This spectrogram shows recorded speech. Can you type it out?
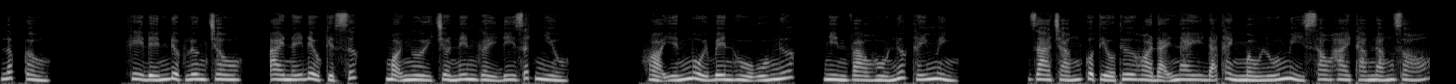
lấp cầu. Khi đến được Lương Châu, ai nấy đều kiệt sức, mọi người trở nên gầy đi rất nhiều. Hỏa Yến ngồi bên hồ uống nước, nhìn vào hồ nước thấy mình. Da trắng của tiểu thư Hòa Đại nay đã thành màu lúa mì sau hai tháng nắng gió.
